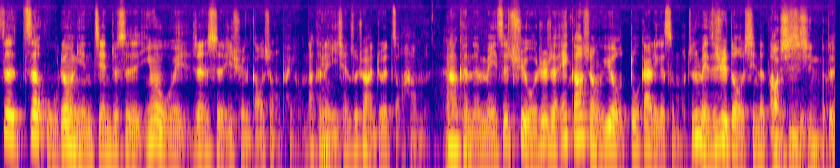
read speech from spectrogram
这这五六年间，就是因为我也认识了一群高雄的朋友，那可嗯能以前出去玩就会找他们，那可能每次去我就觉得，哎、高雄又多盖了一个什么，就是每次去都有新的哦，东西。对，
